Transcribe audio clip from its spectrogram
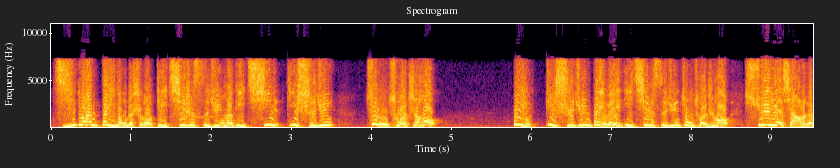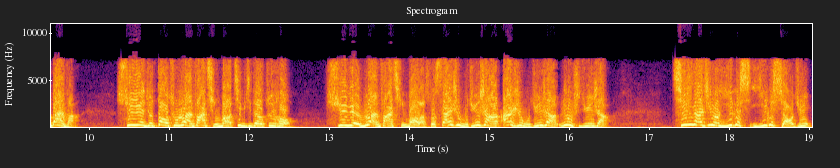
极端被动的时候，第七十四军和第七第十军重挫之后，被第十军被围，第七十四军重挫之后，薛岳想了个办法，薛岳就到处乱发情报，记不记得到最后，薛岳乱发情报了，说三十五军上，二十五军上，六十军上，其实他只有一个一个小军，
